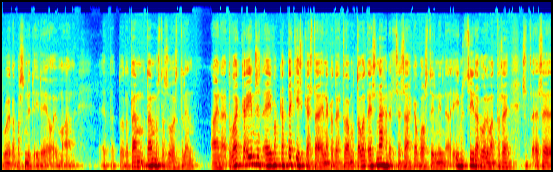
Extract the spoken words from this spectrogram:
ruvetaanpas nyt ideoimaan. Että tuota, tämmöistä suosittelen aina. Että vaikka ihmiset ei vaikka tekisikään sitä ennakkotehtävää, mutta ovat edes nähdä sen sähköpostin, niin ihmiset siitä huolimatta se, se, se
